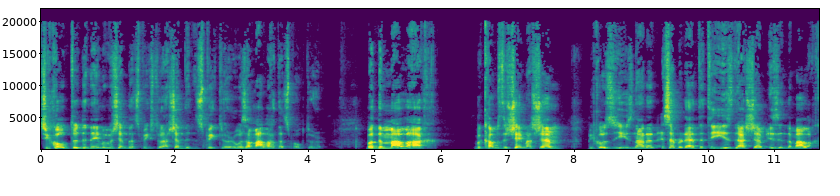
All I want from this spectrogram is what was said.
She called to the name of Hashem that speaks to her. Hashem didn't speak to her. It was a malach that spoke to her. But the malach becomes the Shem Hashem because he's not a separate entity. He's the Hashem is in the malach.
